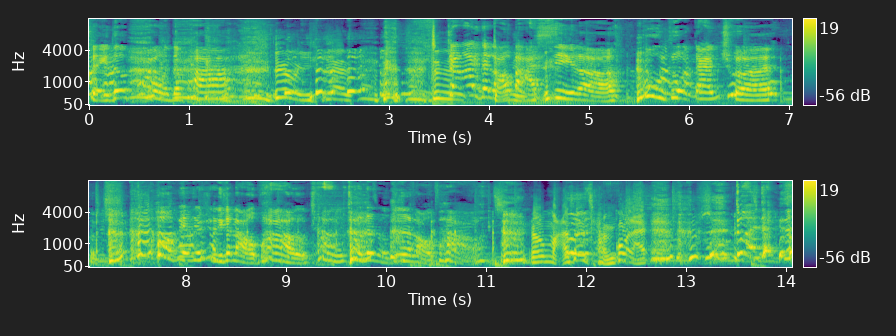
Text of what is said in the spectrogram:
谁都快？我的趴，又一下 就是张爱的老把戏了，故作单纯，后边就是一个老炮，唱唱这首歌的老炮。然后马上抢过来，对对对。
